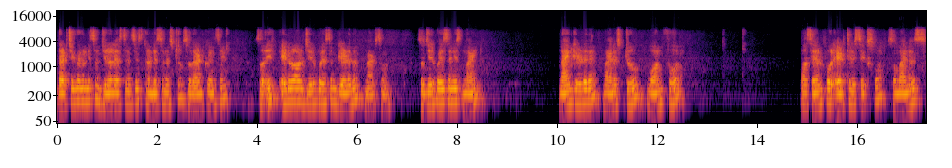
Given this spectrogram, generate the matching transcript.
that check the condition 0 less than 6 condition is true so that coincide. So if 8 or 0 percent greater than maximum so 0 percent is 9 9 greater than minus 2 1 4 or 7 4 8 3 6 4 so minus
